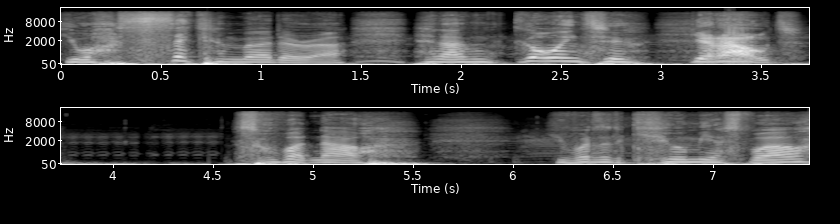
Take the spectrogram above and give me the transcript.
You are a sick murderer, and I'm going to... Get out! So what now? You wanted to kill me as well?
